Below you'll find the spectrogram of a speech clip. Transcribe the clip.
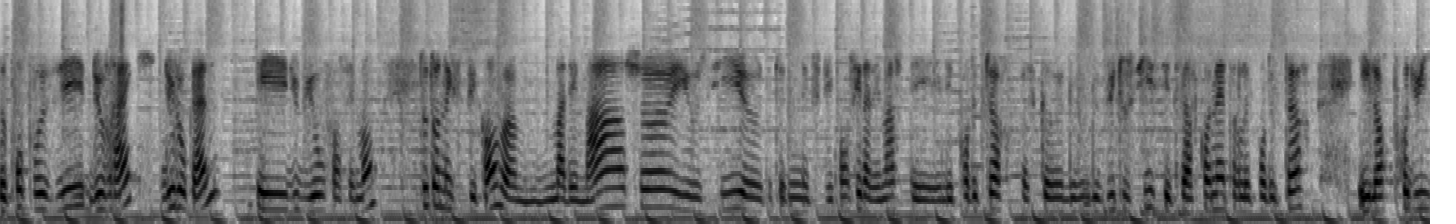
de proposer du vrac, du local, et du bio forcément, tout en expliquant bah, ma démarche et aussi euh, tout en expliquant aussi la démarche des, des producteurs parce que le, le but aussi c'est de faire connaître les producteurs et leurs produits.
